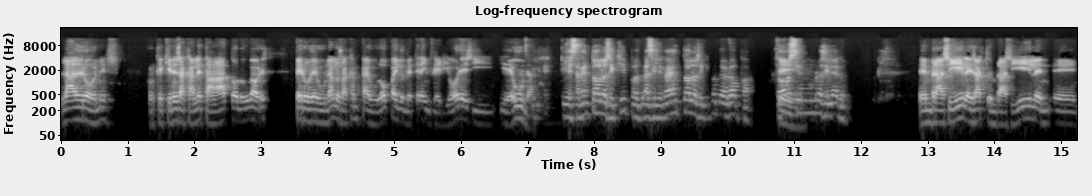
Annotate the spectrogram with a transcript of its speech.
ladrones, porque quieren sacarle tajada a todos los jugadores, pero de una lo sacan para Europa y los meten a inferiores y, de una. Y están en todos los equipos, brasileños en todos los equipos de Europa. Todos tienen un brasilero. En Brasil, exacto, en Brasil, en,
